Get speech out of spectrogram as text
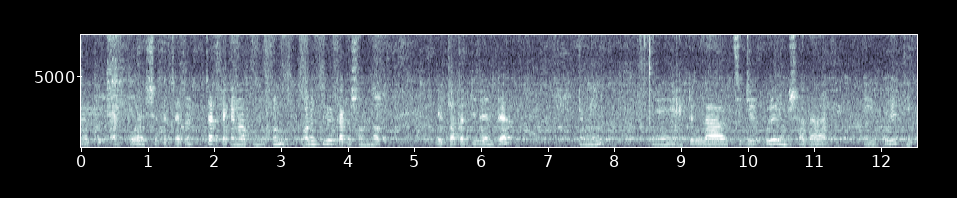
তারপর কাটবো একসাথে চারটা চারটা কেন আপনি অনেক অনেকগুলোই কাটা সম্ভব। এই পাতার ডিজাইনটা আমি একটা লাল ছিটের উপরে এবং সাদা এই করে দিব।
